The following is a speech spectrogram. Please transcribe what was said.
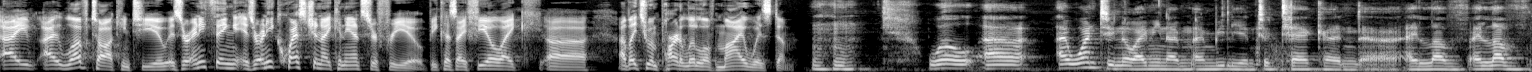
I I love talking to you. Is there anything? Is there any question I can answer for you? Because I feel like uh, I'd like to impart a little of my wisdom. Well, uh, I want to know. I mean, I'm I'm really into tech, and uh, I love I love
